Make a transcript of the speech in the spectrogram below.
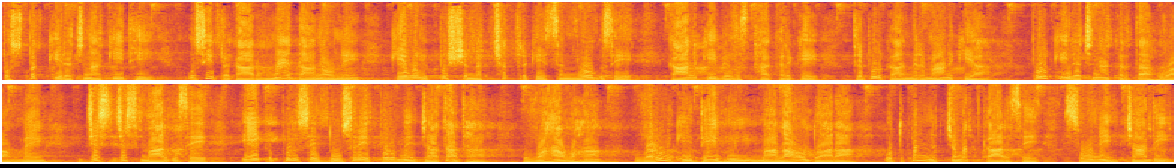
पुष्पक की रचना की थी, उसी प्रकार मैं दानव ने केवल पुष्य नक्षत्र के संयोग से काल की व्यवस्था करके त्रिपुर का निर्माण किया। पुर की रचना करता हुआ मैं जिस जिस मार्ग से एक पुर से दूसरे पुर में जाता था वहां-वहां वरुण की दी हुई मालाओं द्वारा उत्पन्न चमत्कार से सोने, चांदी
